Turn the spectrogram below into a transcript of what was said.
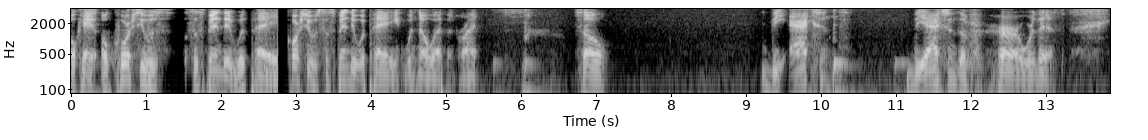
Okay, of course she was suspended with pay. Of course she was suspended with pay with no weapon, right? So the actions, the actions of her were this:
